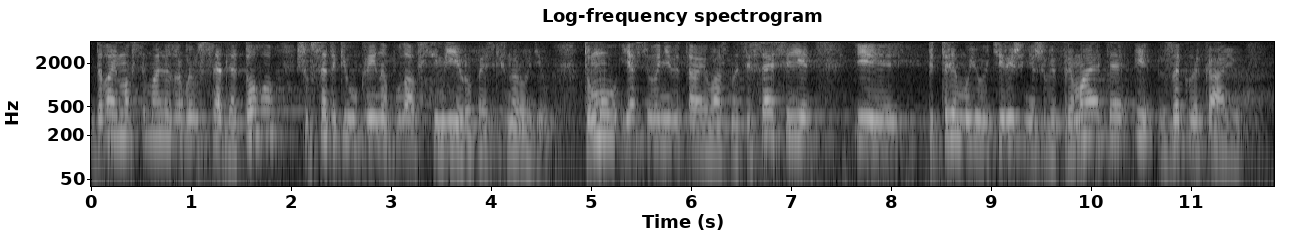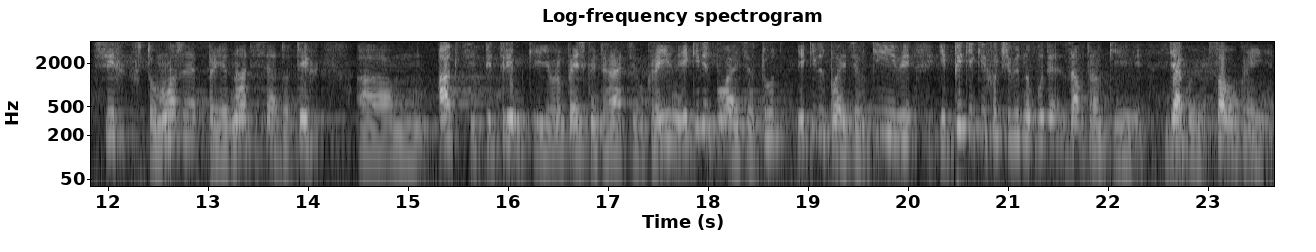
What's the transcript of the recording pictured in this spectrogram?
Давай максимально зробимо все для того, щоб все-таки Україна була в сім'ї європейських народів. Тому я сьогодні вітаю вас на цій сесії і підтримую ті рішення, що ви приймаєте, і закликаю всіх, хто може приєднатися до тих акцій підтримки європейської інтеграції України, які відбуваються тут, які відбуваються в Києві, і пік, яких очевидно буде завтра в Києві. Дякую, слава Україні!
